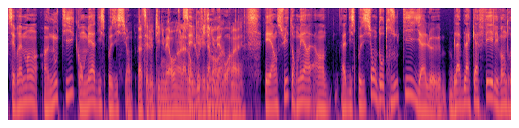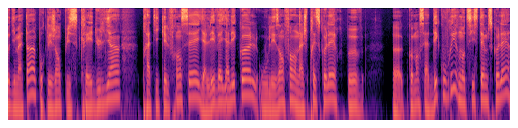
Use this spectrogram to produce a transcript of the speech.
C'est vraiment un outil qu'on met à disposition. Ah, c'est l'outil numéro un, la langue évidemment. Numéro hein. un. Et ensuite, on met à, à disposition d'autres outils. Il y a le blabla café les vendredis matins pour que les gens puissent créer du lien, pratiquer le français. Il y a l'éveil à l'école où les enfants en âge préscolaire peuvent euh, commencer à découvrir notre système scolaire.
